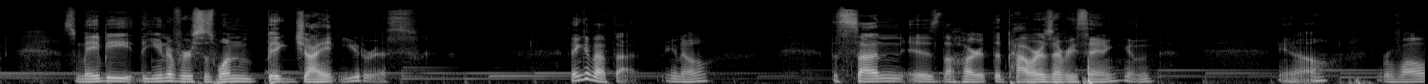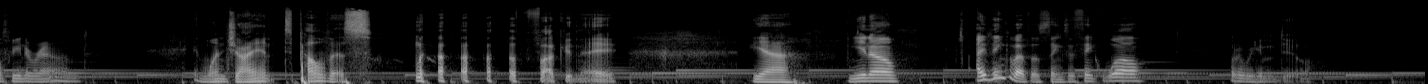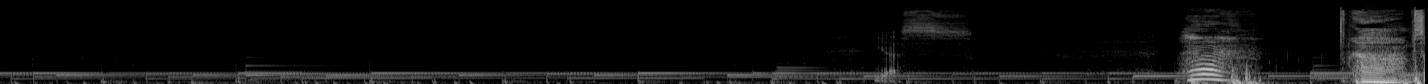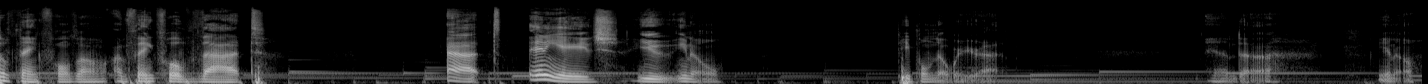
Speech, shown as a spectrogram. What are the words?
So maybe the universe is one big giant uterus. Think about that, you know? The sun is the heart that powers everything and you know, revolving around in one giant pelvis. Fucking A. Yeah. You know, I think about those things. I think, well, what are we going to do? So thankful, though. I'm thankful that at any age, you you know, people know where you're at, and uh, you know,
